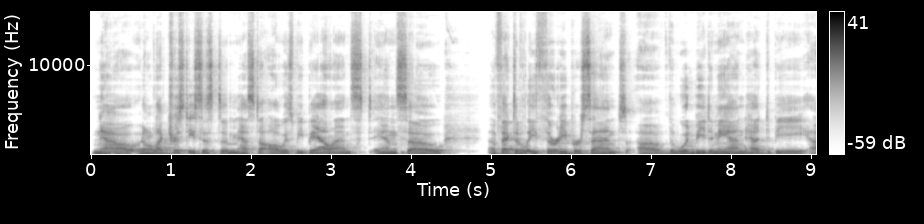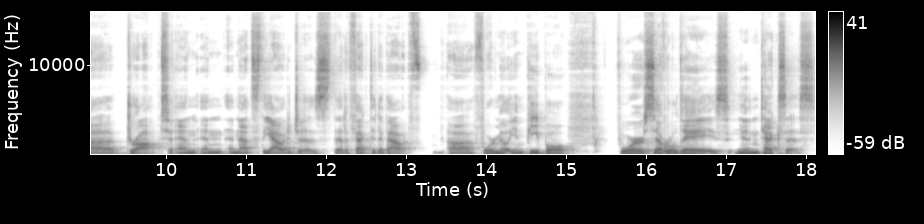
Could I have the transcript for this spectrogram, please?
Now, an electricity system has to always be balanced. And so, effectively, 30% of the would be demand had to be uh, dropped. And, and, and that's the outages that affected about uh, 4 million people for several days in Texas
